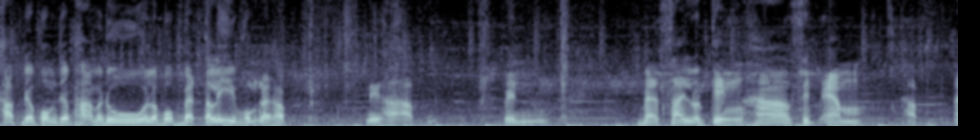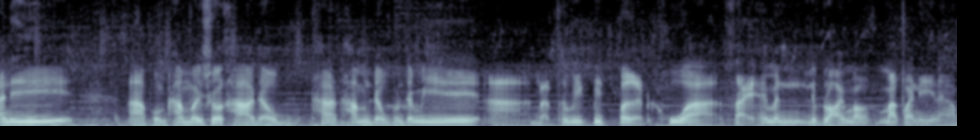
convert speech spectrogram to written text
ครับ เดี๋ยวผมจะพามาดูระบบแบตเตอรี่ผมนะครับนี่ครับ เป็นแบตไซส์รถเก่ง 50 แอมป์ครับ อันนี้ ผมทำไว้ชั่วคราวเดี๋ยวถ้าทำเดี๋ยวผมจะมีอ่าแบบสวิตช์ปิดเปิดขั้วใส่ให้มันเรียบร้อยมากมากกว่านี้นะครับ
